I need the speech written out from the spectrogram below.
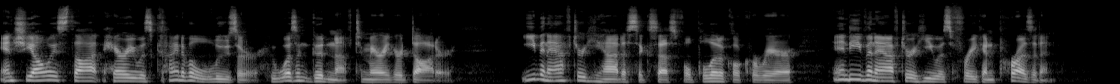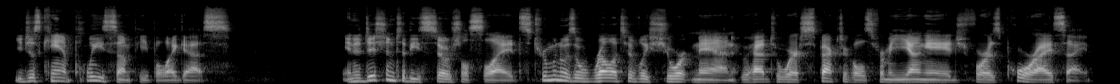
and she always thought Harry was kind of a loser who wasn't good enough to marry her daughter. Even after he had a successful political career, and even after he was freaking president. You just can't please some people, I guess. In addition to these social slights, Truman was a relatively short man who had to wear spectacles from a young age for his poor eyesight.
